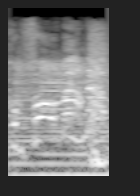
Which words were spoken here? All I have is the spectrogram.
I'm now.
